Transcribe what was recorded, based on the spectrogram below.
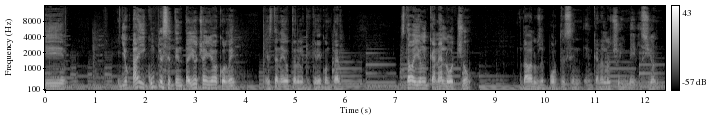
Eh, yo, ay, cumple 78 años, yo me acordé. Esta anécdota era la que quería contar. Estaba yo en el canal 8, daba los deportes en, el canal 8 y Medición.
